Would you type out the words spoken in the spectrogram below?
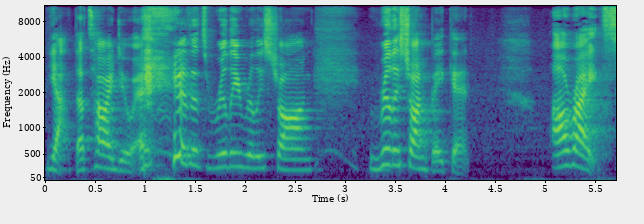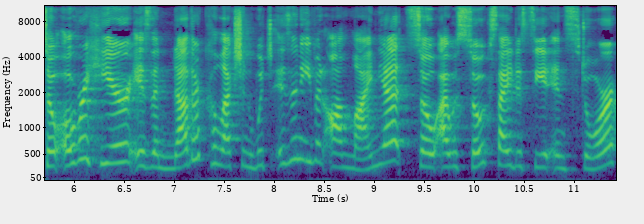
yeah, that's how I do it because it's really, really strong, really strong bacon. All right, so over here is another collection which isn't even online yet. So I was so excited to see it in store.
